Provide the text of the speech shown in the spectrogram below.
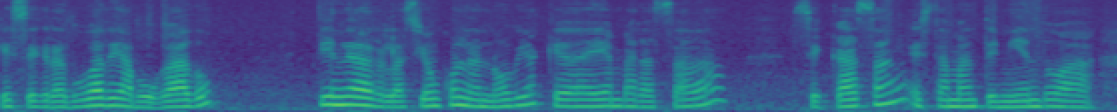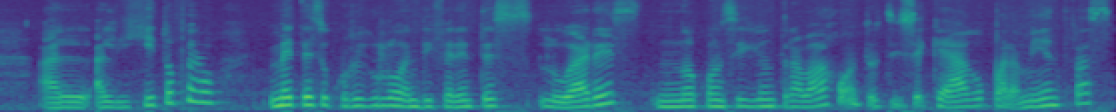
que se gradúa de abogado, tiene la relación con la novia, queda ella embarazada, se casan, está manteniendo al, hijito, pero mete su currículo en diferentes lugares, no consigue un trabajo, entonces dice, ¿qué hago para mientras?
